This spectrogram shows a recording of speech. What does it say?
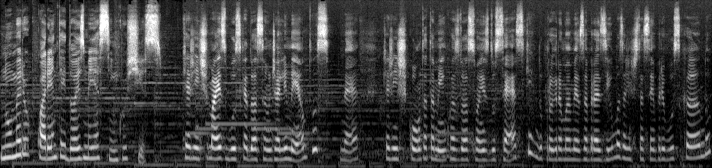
número 4265X. O que a gente mais busca é doação de alimentos, né? Que a gente conta também com as doações do SESC, do programa Mesa Brasil, mas a gente está sempre buscando.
